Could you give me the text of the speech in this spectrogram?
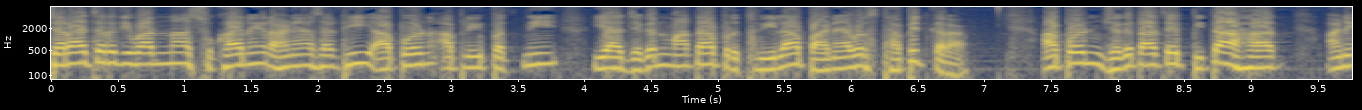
चराचर जीवांना सुखाने राहण्यासाठी आपण आपली पत्नी या जगन्माता पृथ्वीला पाण्यावर स्थापित करा. आपण जगताचे पिता आहात आणि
